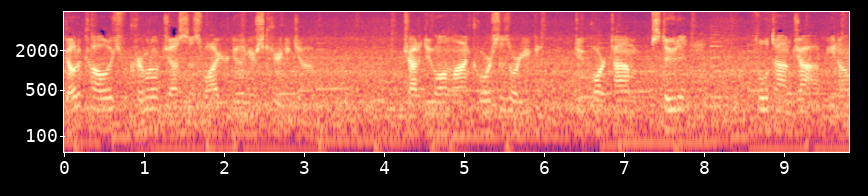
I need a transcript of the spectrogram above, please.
go to college for criminal justice while you're doing your security job. Try to do online courses, or you can do part-time student and full-time job. You know,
